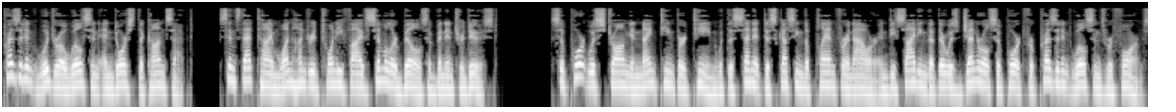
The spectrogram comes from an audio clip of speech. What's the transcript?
President Woodrow Wilson endorsed the concept. Since that time 125 similar bills have been introduced. Support was strong in 1913 with the Senate discussing the plan for an hour and deciding that there was general support for President Wilson's reforms.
